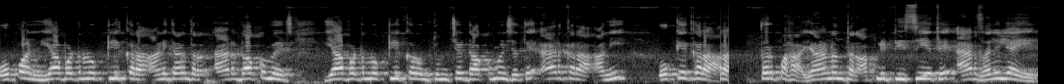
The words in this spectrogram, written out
ओपन या बटनवर क्लिक करा आणि त्यानंतर ॲड डॉक्युमेंट्स या बटनवर क्लिक करून तुमचे डॉक्युमेंट्स येथे ॲड करा आणि ओके करा. तर पहा यानंतर आपली टी सी येथे ॲड झालेली आहे.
